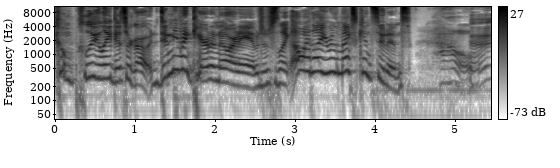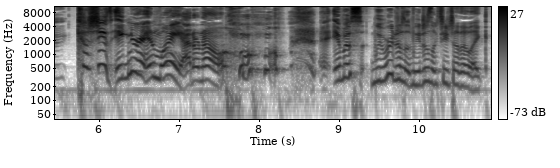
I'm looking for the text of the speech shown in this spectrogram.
completely disregard, didn't even care to know our names. Just like, oh, I thought you were the Mexican students. How? Cause she's ignorant and white. I don't know. it was we were just we just looked at each other like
